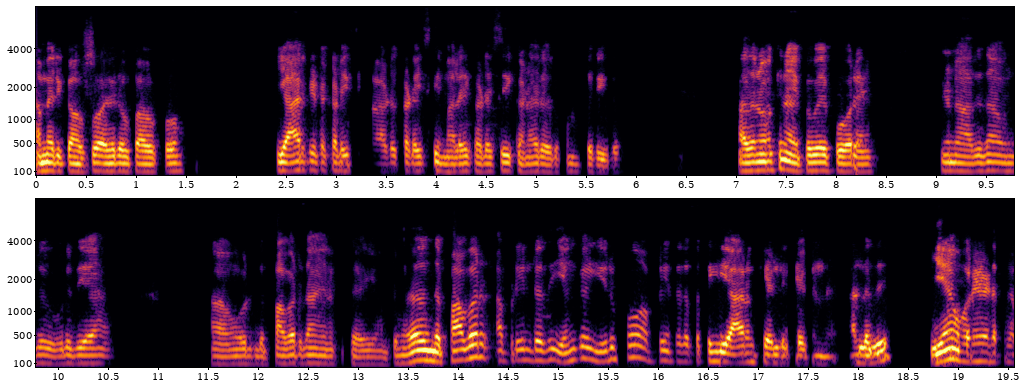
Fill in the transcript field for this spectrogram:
அமெரிக்காவுக்கோ ஐரோப்பாவுக்கோ யார்கிட்ட கடைசி காடு கடைசி மலை கடைசி கிணறு இருக்கும்னு தெரியுது. அதை நோக்கி நான் இப்பவே போறேன். ஏன்னா அதுதான் வந்து உறுதியா ஒரு இந்த பவர் தான் எனக்கு தெரியும் அதாவது இந்த பவர் அப்படின்றது எங்க இருக்கும் அப்படின்றத பத்தி யாரும் கேள்வி கேட்கல அல்லது ஏன் ஒரே இடத்துல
